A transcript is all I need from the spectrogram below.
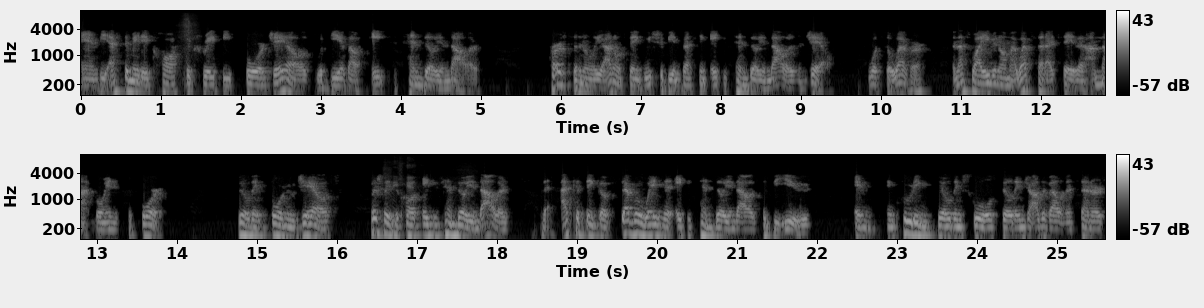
and the estimated cost to create these four jails would be about eight to ten billion dollars. Personally, I don't think we should be investing eight to ten billion dollars in jail whatsoever. And that's why even on my website, I say that I'm not going to support building four new jails, especially if it costs eight to ten billion dollars. I could think of several ways that eight to ten billion dollars could be used, in, including building schools, building job development centers,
